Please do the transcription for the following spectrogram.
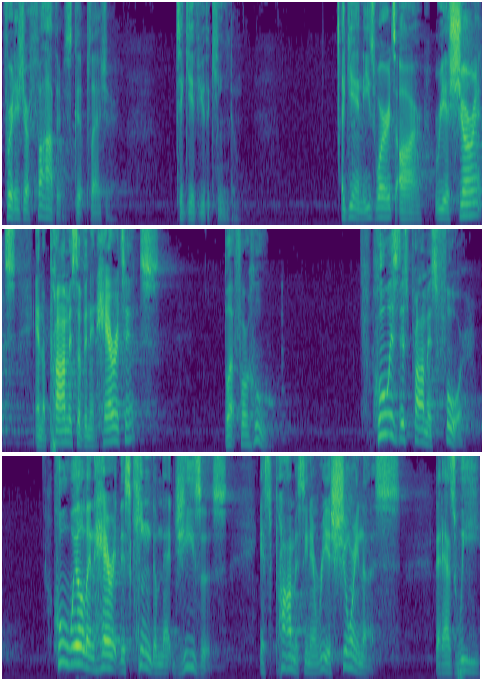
for it is your Father's good pleasure to give you the kingdom. Again, these words are reassurance and a promise of an inheritance, but for who? Who is this promise for? Who will inherit this kingdom that Jesus is promising and reassuring us that as we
